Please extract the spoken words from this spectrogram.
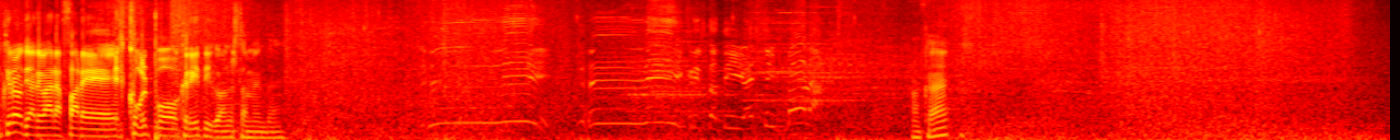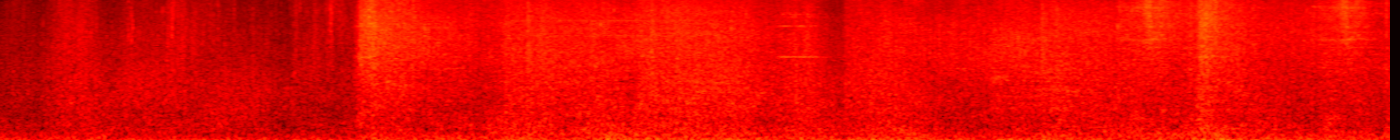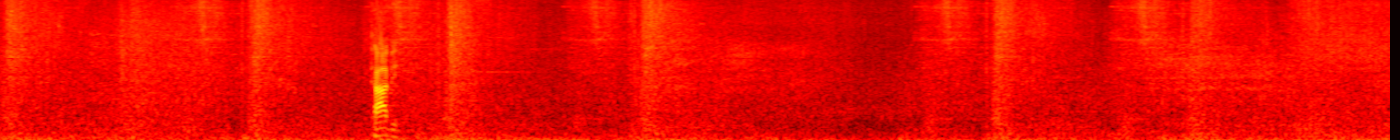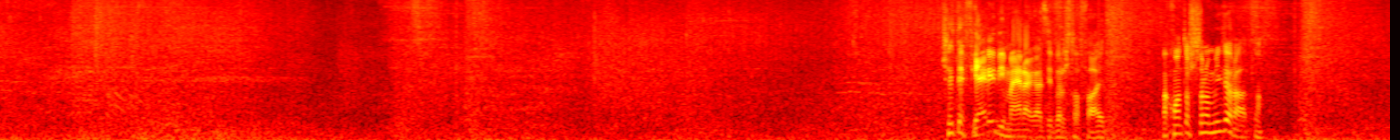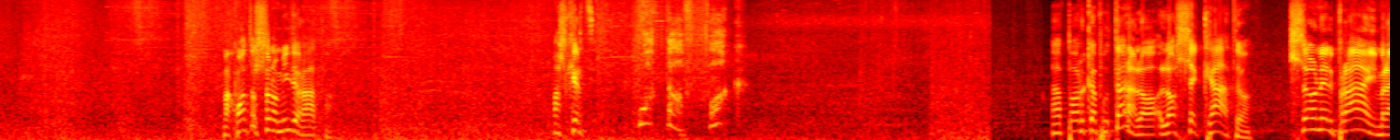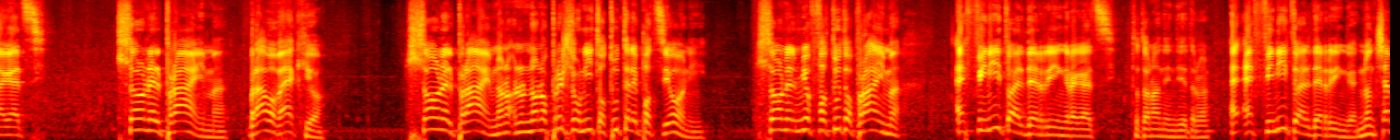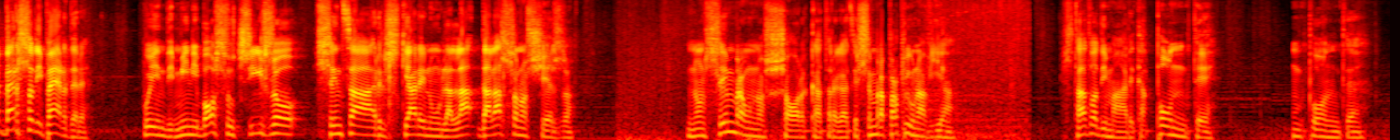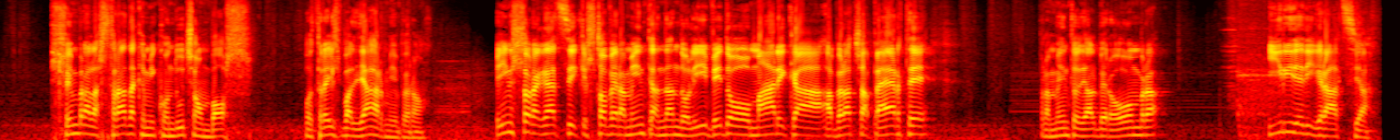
Non credo di arrivare a fare il colpo critico, onestamente. Ok. Cadi. Siete fieri di me ragazzi per sto fight? Ma quanto sono migliorato? Ma quanto sono migliorato ma scherzi... What the fuck? Ma porca puttana, l'ho seccato. Sono nel prime, ragazzi. Sono nel prime. Bravo vecchio. Sono nel prime. Non ho, non ho preso unito tutte le pozioni. Sono nel mio fottuto prime. È finito Elden Ring, ragazzi. Sto tornando indietro. È, è finito Elden Ring. Non c'è verso di perdere. Quindi, mini boss ucciso senza rischiare nulla. Là, da là sono sceso. Non sembra uno shortcut, ragazzi. Sembra proprio una via. Statua di Marica. Ponte. Un ponte. Sembra la strada che mi conduce a un boss. Potrei sbagliarmi, però. Penso, ragazzi, che sto veramente andando lì. Vedo Marica a braccia aperte. Frammento di albero ombra. Iride di grazia.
